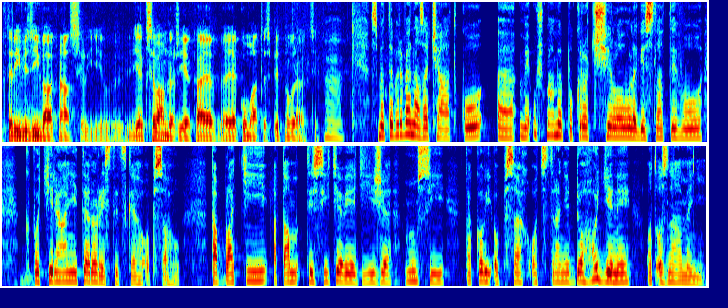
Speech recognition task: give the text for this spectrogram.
který vyzývá k násilí. Jak se vám daří? Jaká je, jakou máte zpětnou reakci? Hmm. Jsme teprve na začátku. Eh, my už máme pokročilou legislativu k potírání teroristického obsahu. Ta platí a tam ty sítě vědí, že musí takový obsah odstranit do hodiny od oznámení.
